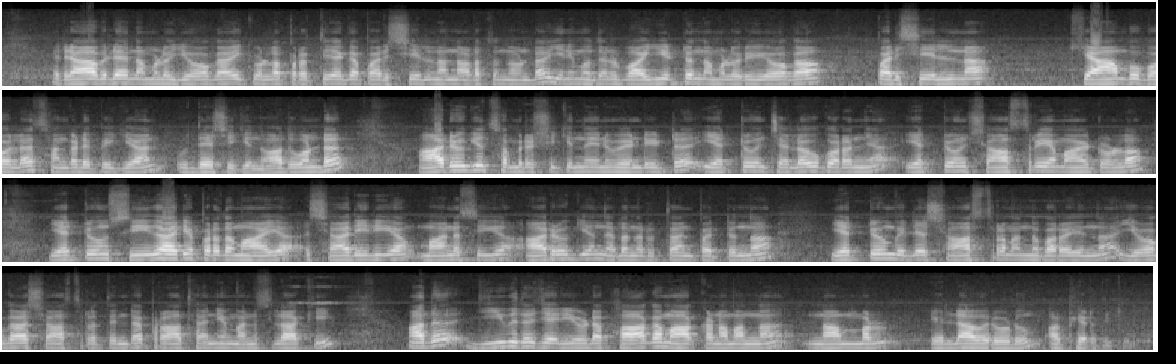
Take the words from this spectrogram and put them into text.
രാവിലെ നമ്മൾ യോഗയ്ക്കുള്ള പ്രത്യേക പരിശീലനം നടത്തുന്നുണ്ട്. ഇനി മുതൽ വൈകിട്ടും നമ്മളൊരു യോഗ പരിശീലന ക്യാമ്പ് പോലെ സംഘടിപ്പിക്കാൻ ഉദ്ദേശിക്കുന്നു. അതുകൊണ്ട് ആരോഗ്യം സംരക്ഷിക്കുന്നതിന് വേണ്ടിയിട്ട് ഏറ്റവും ചെലവ് കുറഞ്ഞ ഏറ്റവും ശാസ്ത്രീയമായിട്ടുള്ള ഏറ്റവും സ്വീകാര്യപ്രദമായ ശാരീരിക മാനസിക ആരോഗ്യം നിലനിർത്താൻ പറ്റുന്ന ഏറ്റവും വലിയ ശാസ്ത്രമെന്ന് പറയുന്ന യോഗാശാസ്ത്രത്തിന്റെ പ്രാധാന്യം മനസ്സിലാക്കി അത് ജീവിതചര്യയുടെ ഭാഗമാക്കണമെന്ന് നമ്മൾ എല്ലാവരോടും അഭ്യർത്ഥിക്കുന്നു.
